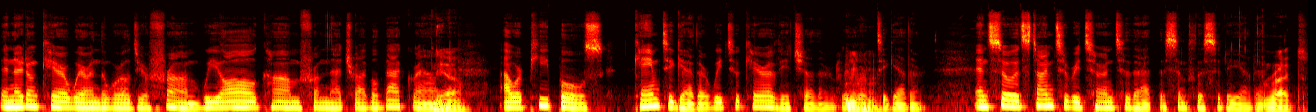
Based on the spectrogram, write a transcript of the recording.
And I don't care where in the world you're from, we all come from that tribal background. Yeah. Our peoples came together, we took care of each other, we worked together. And so it's time to return to that, the simplicity of it. Right.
